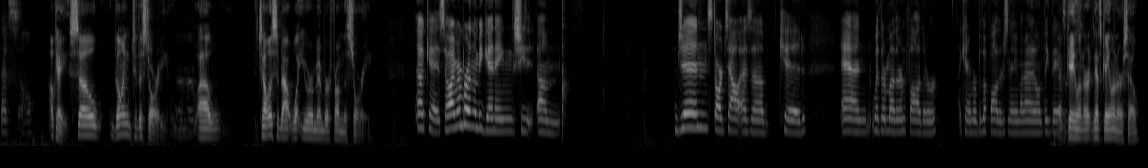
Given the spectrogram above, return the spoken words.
That's all. Okay, so going to the story, uh, tell us about what you remember from the story. Okay, so I remember in the beginning, she um, Jyn starts out as a kid, and with her mother and father. I can't remember the father's name, and I don't think they That's ever. Galen. Ur- that's Galen Erso.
